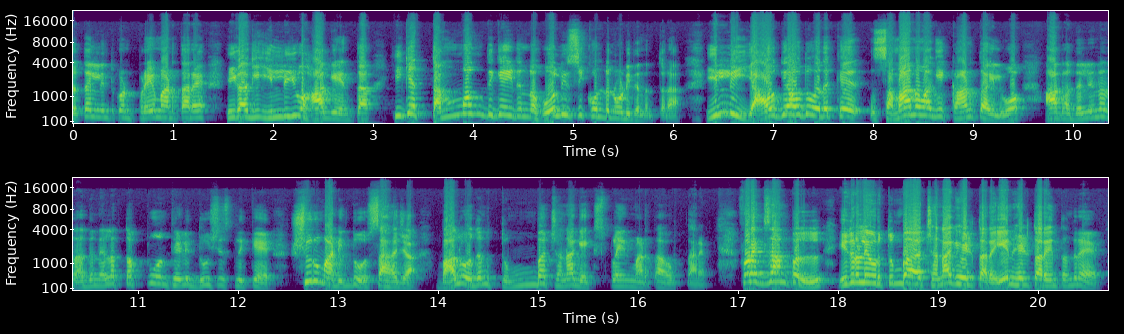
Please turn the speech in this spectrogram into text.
ಜೊತೆಲಿ ನಿಂತ್ಕೊಂಡು ಪ್ರೇ ಮಾಡ್ತಾರೆ. ಹೀಗಾಗಿ ಇಲ್ಲಿಯೂ ಹಾಗೆ ಅಂತ. ಹೀಗೆ ತಮ್ಮೊಂದಿಗೆ ಇದನ್ನ ಹೋಲಿಸಿಕೊಂಡು ನೋಡಿದ ನಂತರ ಇಲ್ಲಿ ಯಾವ್ದ್ಯಾವ್ದು ಅದಕ್ಕೆ ಸಮಾನವಾಗಿ ಕಾಣ್ತಾ ಇಲ್ವೋ, ಆಗ ಅದಲ್ಲೇನ ಅದನ್ನೆಲ್ಲ ತಪ್ಪು ಅಂತ ಹೇಳಿ ದೂಷ ಘೋಷಿಸ್ಲಿಕ್ಕೆ ಶುರು ಮಾಡಿದ್ದು ಸಹಜ. ಬಾಲು ಅದನ್ನು ತುಂಬಾ ಚೆನ್ನಾಗಿ ಎಕ್ಸ್ಪ್ಲೈನ್ ಮಾಡ್ತಾ ಹೋಗ್ತಾರೆ. ಫಾರ್ ಎಕ್ಸಾಂಪಲ್ ಇದರಲ್ಲಿ ಅವರು ತುಂಬಾ ಚೆನ್ನಾಗಿ ಹೇಳ್ತಾರೆ. ಏನ್ ಹೇಳ್ತಾರೆ ಅಂತಂದ್ರೆ,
